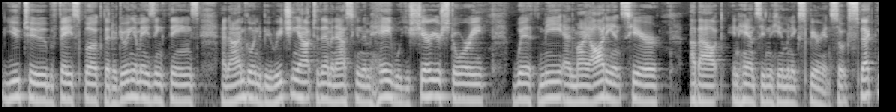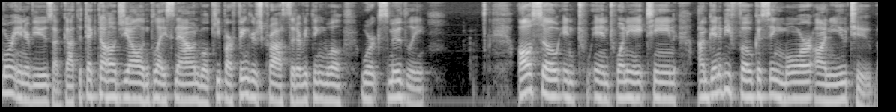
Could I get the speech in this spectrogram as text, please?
YouTube, Facebook that are doing amazing things. And I'm going to be reaching out to them and asking them, hey, will you share your story with me and my audience here? about enhancing the human experience. So expect more interviews. I've got the technology all in place now, and we'll keep our fingers crossed that everything will work smoothly. Also, in, in 2018, I'm going to be focusing more on YouTube.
